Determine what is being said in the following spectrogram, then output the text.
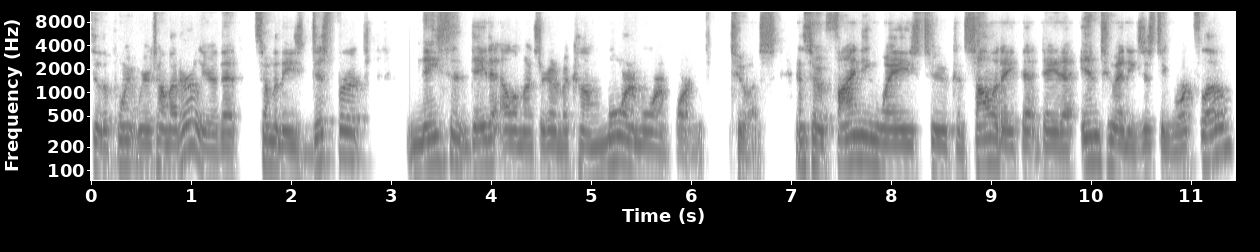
to the point we were talking about earlier that some of these disparate nascent data elements are going to become more and more important to us. And so finding ways to consolidate that data into an existing workflow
